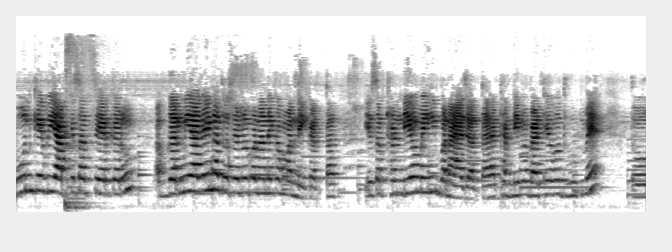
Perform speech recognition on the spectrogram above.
बुन के भी आपके साथ शेयर करूँ। अब गर्मी आ गई ना तो स्वेटर बनाने का मन नहीं करता। ये सब ठंडियों में ही बनाया जाता है। ठंडी में बैठे हो धूप में तो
